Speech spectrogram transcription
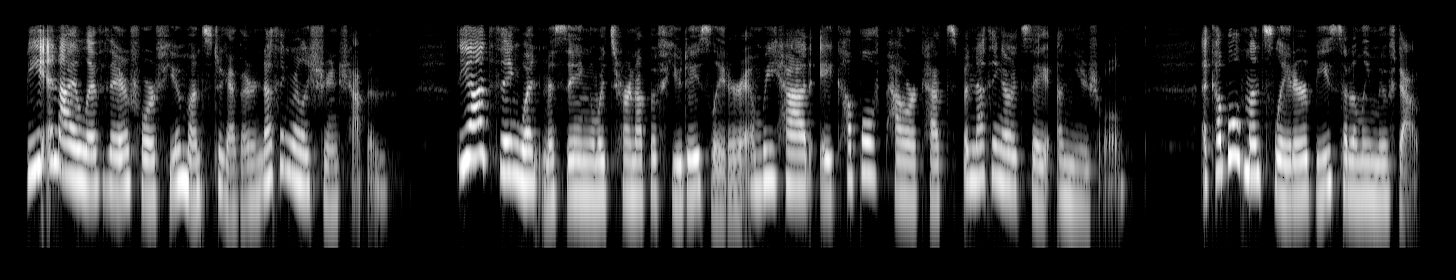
B and I lived there for a few months together. Nothing really strange happened. The odd thing went missing and would turn up a few days later, and we had a couple of power cuts, but nothing I would say unusual. A couple of months later, B suddenly moved out.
